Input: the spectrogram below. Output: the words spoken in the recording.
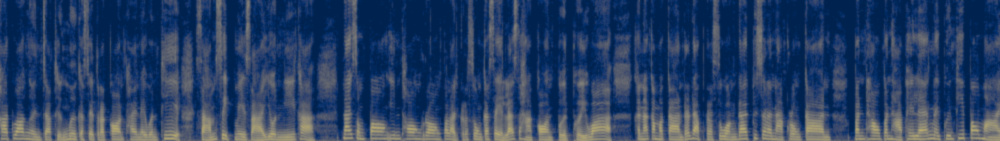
คาดว่าเงินจะถึงมือเกษตรกรภายในวันที่ 30 เมษายนนี้ค่ะ นายสมปองอินทองรองปลัดกระทรวงเกษตรและสหกรณ์เปิดเผยว่า คณะกรรมการระดับกระทรวงได้พิจารณาโครงการ บรรเทาปัญหาภัยแล้งในพื้นที่เป้าหมาย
